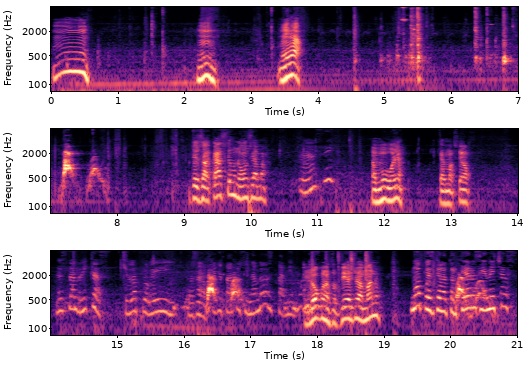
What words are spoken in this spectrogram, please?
Mmm. Mmm. Mija. Te sacaste un once más. Ah, sí. Está muy buena. Demasiado. Están ricas. Yo las probé y, o sea, ahorita que estaba cocinando, están bien Y luego con las tortillas hechas a mano. No, pues que las tortillas recién hechas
